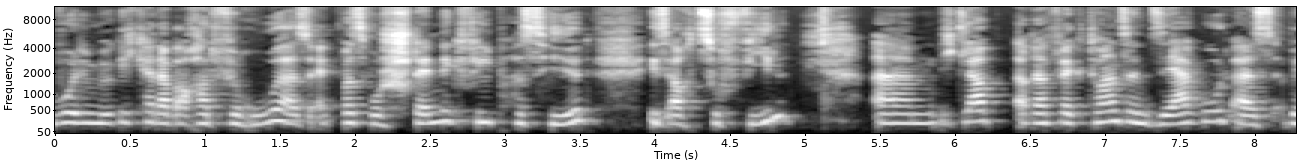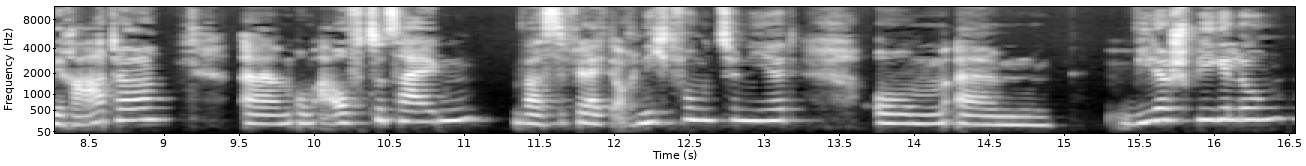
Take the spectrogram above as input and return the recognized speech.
wo er die Möglichkeit aber auch hat für Ruhe, also etwas, wo ständig viel passiert, ist auch zu viel. Ähm, ich glaube, Reflektoren sind sehr gut als Berater, ähm, um aufzuzeigen, was vielleicht auch nicht funktioniert, um ähm, Widerspiegelung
